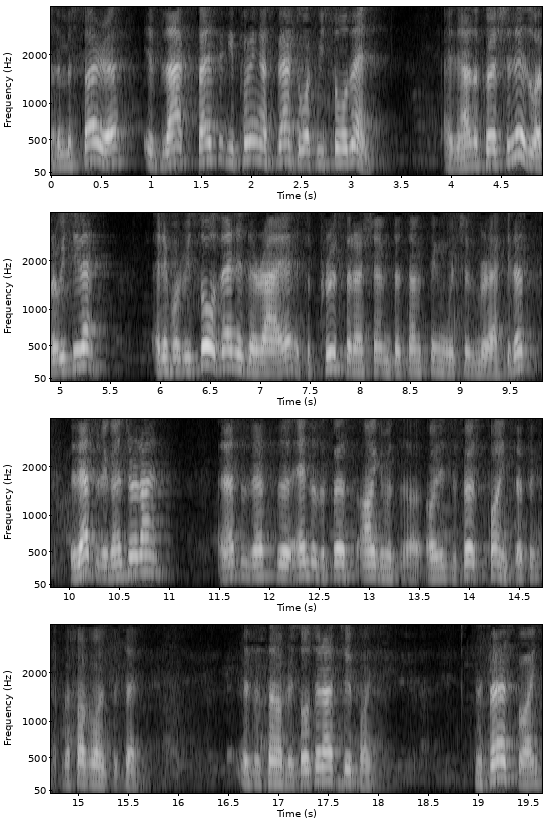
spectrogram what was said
the Mesorah, is like basically putting us back to what we saw then. And now the question is, what do we see then? And if what we saw then is a raya, it's a proof that Hashem did something which is miraculous, then that's what we're going to rely on. And that's, that's the end of the first argument, uh, or at least the first point that the, Chaver wants to say. This is some of we saw tonight, two points. The first point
